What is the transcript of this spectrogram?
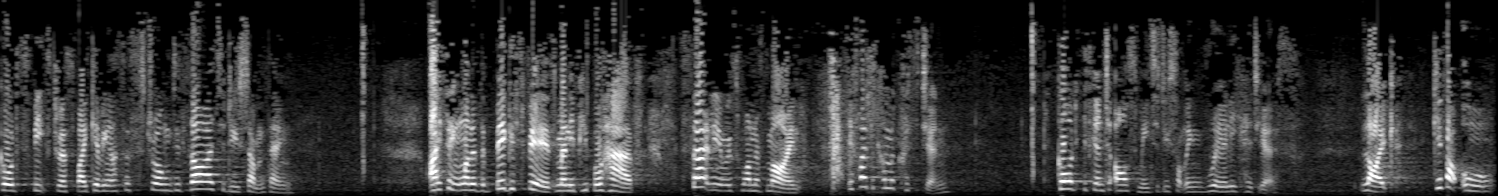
God speaks to us by giving us a strong desire to do something. I think one of the biggest fears many people have certainly it was one of mine. If I become a Christian, God is going to ask me to do something really hideous. Like, give up all,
